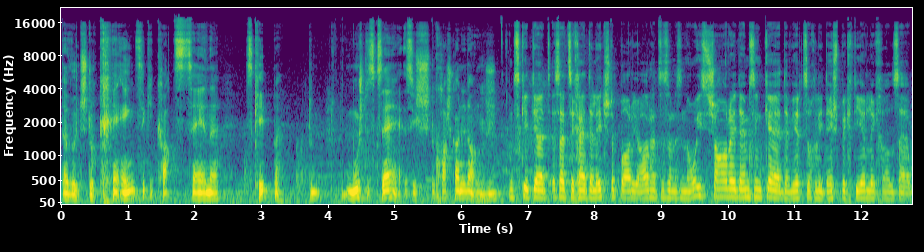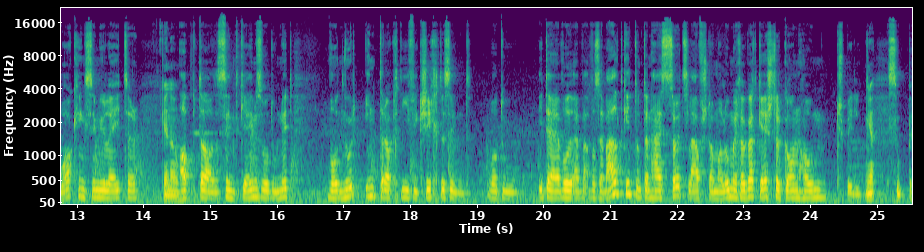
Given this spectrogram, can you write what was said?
da würdest du keine einzige Cut-Szene skippen. Du, du musst es sehen. Es ist, du kannst gar nicht anders. Und es gibt ja, es hat sich auch in den letzten paar Jahren hat es so ein neues Genre in dem Sinn gegeben. Der wird so ein bisschen despektierlich als äh, Walking Simulator Genau. ab da. Das sind Games, wo du nicht, wo nur interaktive Geschichten sind, wo du in der, wo, äh, wo es eine Welt gibt und dann heißt es so, jetzt laufst du da mal um. Ich habe gerade gestern Gone Home gespielt. Ja, super.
